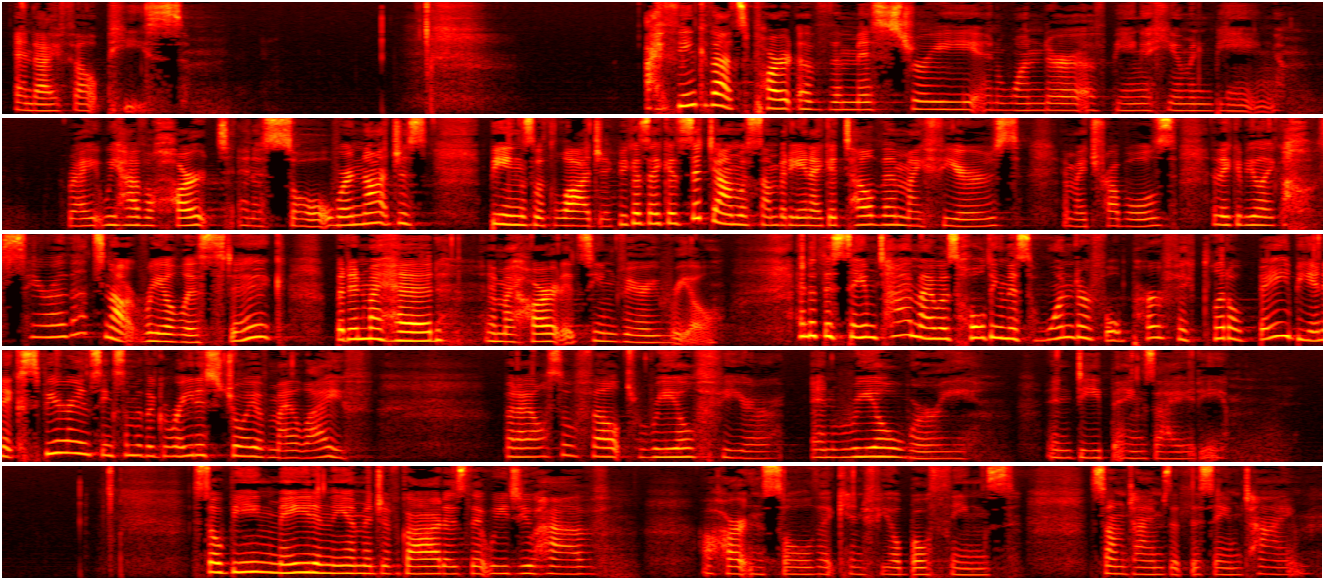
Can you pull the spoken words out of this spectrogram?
and I felt peace. I think that's part of the mystery and wonder of being a human being right? We have a heart and a soul. We're not just beings with logic because I could sit down with somebody and I could tell them my fears and my troubles, and they could be like, oh, Sarah, that's not realistic. But in my head and my heart, it seemed very real. And at the same time, I was holding this wonderful, perfect little baby and experiencing some of the greatest joy of my life. But I also felt real fear and real worry and deep anxiety. So, being made in the image of God is that we do have a heart and soul that can feel both things sometimes at the same time.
